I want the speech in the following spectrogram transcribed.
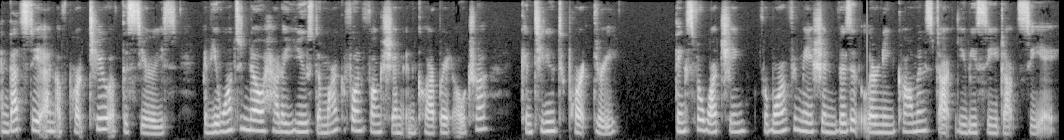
And that's the end of part 2 of this series. If you want to know how to use the microphone function in Collaborate Ultra, continue to part 3. Thanks for watching. For more information, visit learningcommons.ubc.ca.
